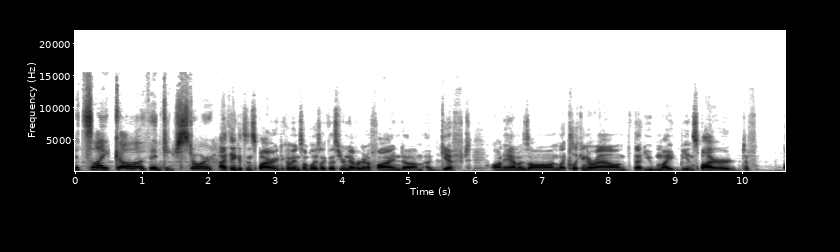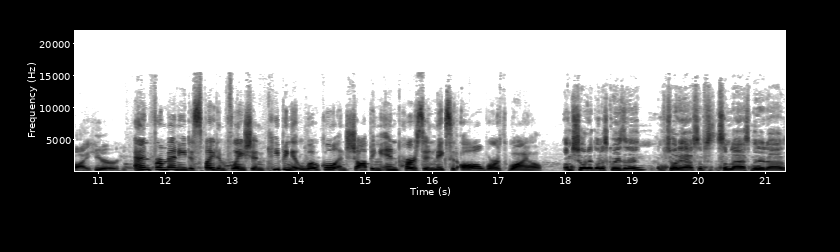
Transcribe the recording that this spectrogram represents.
it's like a vintage store. I think it's inspiring to come in someplace like this. You're never going to find um, a gift on Amazon, like clicking around, that you might be inspired to buy here. And for many, despite inflation, keeping it local and shopping in person makes it all worthwhile. I'm sure they're going to squeeze it in. I'm sure they have some some last minute uh,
